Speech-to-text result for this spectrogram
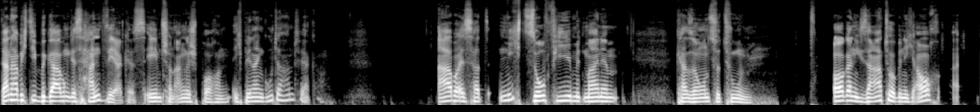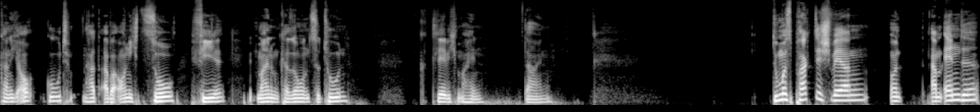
Dann habe ich die Begabung des Handwerkes, eben schon angesprochen. Ich bin ein guter Handwerker. Aber es hat nicht so viel mit meinem Person zu tun. Organisator bin ich auch, kann ich auch gut, hat aber auch nicht so viel mit meinem Person zu tun. Klebe ich mal hin. Dahin. Du musst praktisch werden und am Ende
